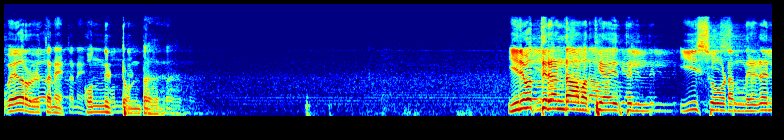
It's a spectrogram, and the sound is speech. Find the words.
വേറൊരുത്തനെ കൊന്നിട്ടുണ്ട്. ഇരുപത്തിരണ്ടാം അധ്യായത്തിൽ ഈശോയുടെ നിഴൽ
